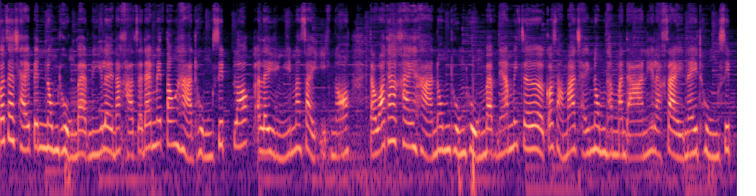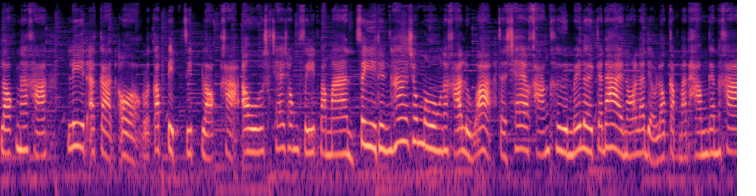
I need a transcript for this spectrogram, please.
ก็จะใช้เป็นนมถุงแบบนี้เลยนะคะ จะได้ไม่ต้องหาถุงซิปล็อก อะไรอย่างนี้มาใส่อีกเนาะ แต่ว่าถ้าใครหานมถุงถุงแบบเนี้ยไม่เจอ ก็สามารถใช้นมธรรมดานี่แหละใส่ในถุงซิปล็อกนะคะ รีดอากาศออกแล้วก็ปิดซิปล็อกค่ะ เอาแช่ช่องฟรีซประมาณ 4-5 ชั่วโมงนะคะ หรือว่าจะแช่ค้างคืนไว้เลยก็ได้เนาะแล้วเดี๋ยวเรากลับมาทำกันค่ะ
